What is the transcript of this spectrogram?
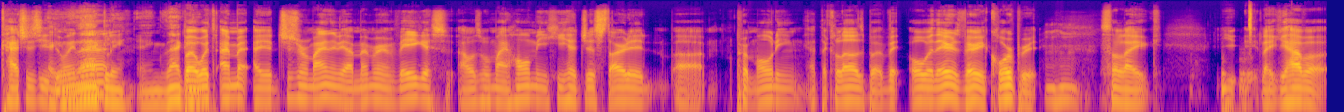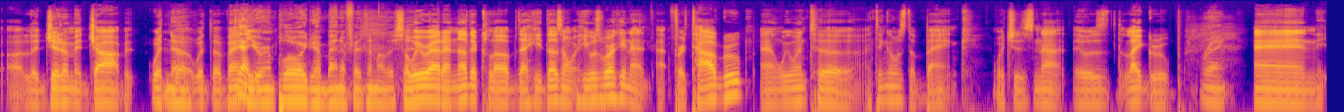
catches you doing that, exactly. Exactly. But with I, me- it just reminded me. I remember in Vegas, I was with my homie. He had just started uh, promoting at the clubs, but ve- over there is very corporate. Mhm. So like, you like you have a, a legitimate job with No. the with the venue. yeah, you're employed. You have benefits and all this. so shit. we were at another club that he doesn't. He was working at, at for Tao Group, and we went to I think it was the bank, which is not. It was the Light Group right. and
